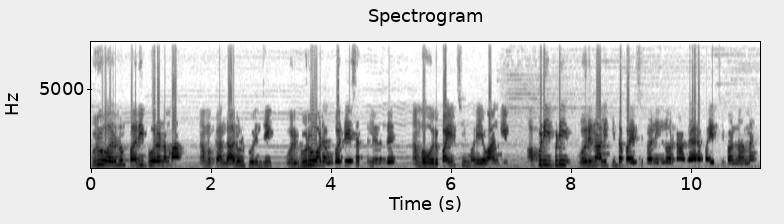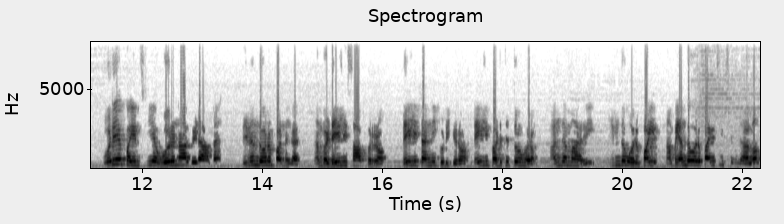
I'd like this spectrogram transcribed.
குரு அருளும் பரிபூரணமா நமக்கு அந்த அருள் புரிஞ்சு ஒரு குருவோட உபதேசத்திலிருந்து நம்ம ஒரு பயிற்சி முறையை வாங்கி அப்படி இப்படி ஒரு நாளைக்கு இந்த பயிற்சி பண்ணி இன்னொரு நாள் வேற பயிற்சி பண்ணாம ஒரே பயிற்சியை ஒரு நாள் விடாம தினந்தோறும் பண்ணுங்க. நம்ம டெய்லி சாப்பிட்றோம் டெய்லி தண்ணி குடிக்கிறோம் டெய்லி படுத்து தூங்குறோம். அந்த மாதிரி இந்த ஒரு பயிர் நம்ம எந்த ஒரு பயிற்சி செஞ்சாலும்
